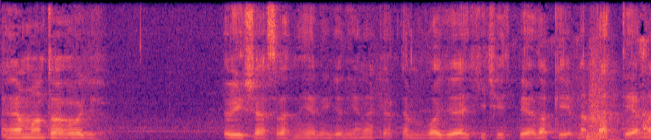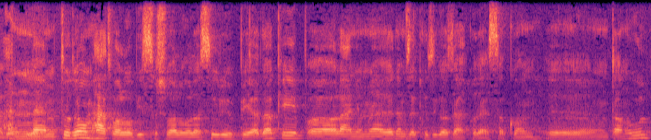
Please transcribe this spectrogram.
Elmondta, hogy ő is el szeretné érni ugyanilyeneket? Nem vagy egy kicsit példakép? Nem lettél nagyobb? Nem tudom, hát való biztos való a szűrő példakép. A lányom nemzetközi gazdálkodás szakon ö, tanul,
